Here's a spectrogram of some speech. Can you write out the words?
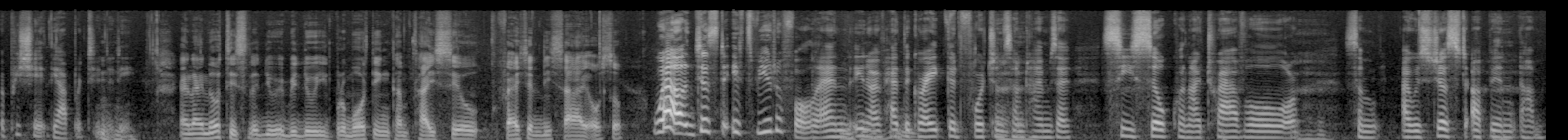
appreciate the opportunity. And I noticed that you will be doing promoting some Thai silk fashion design also. Well, just it's beautiful, and you know I've had the great good fortune. Uh-huh. Sometimes I see silk when I travel, or uh-huh. some. I was just up in. Um,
